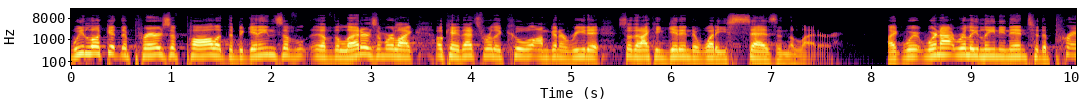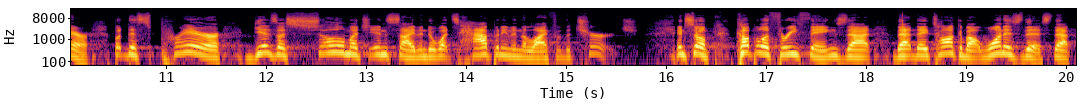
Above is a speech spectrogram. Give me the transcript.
we look at the prayers of Paul at the beginnings of, of the letters and we're like, okay, that's really cool. I'm going to read it so that I can get into what he says in the letter. Like, we're, we're not really leaning into the prayer. But this prayer gives us so much insight into what's happening in the life of the church. And so, a couple of three things that, that they talk about. One is this that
